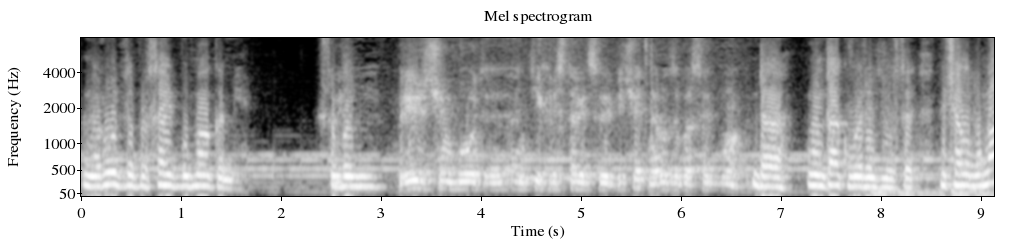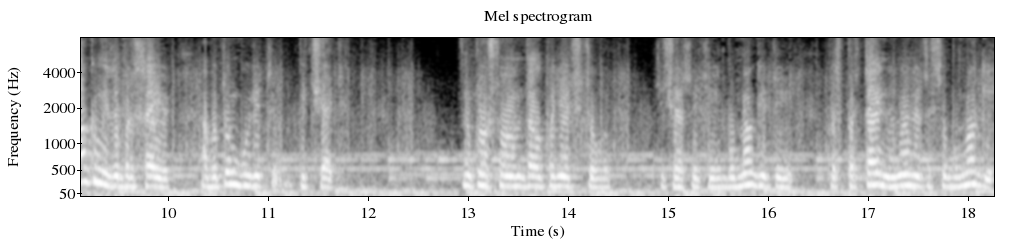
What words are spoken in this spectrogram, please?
народ забросает бумагами, чтобы они... Прежде чем будет э, антихрист ставить свою печать, народ забросает бумагу. Да, он так выразился. Сначала бумагами забросают, а потом будет печать. Ну, то, что он дал понять, что вот сейчас эти бумаги, и паспорта, и на это все бумаги.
